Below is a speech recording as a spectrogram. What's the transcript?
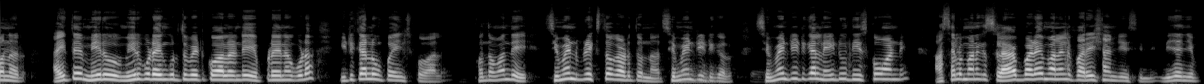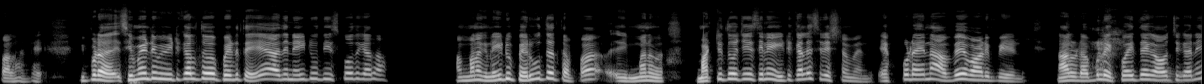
owner. అయితే మీరు మీరు కూడా ఏం గుర్తుపెట్టుకోవాలంటే ఎప్పుడైనా కూడా ఇటుకలు ఉపయోగించుకోవాలి. కొంతమంది సిమెంట్ బ్రిక్స్తో కడుతున్నారు. సిమెంట్ ఇటుకలు. సిమెంట్ ఇటుకలు నెగిటివ్ తీసుకోవండి. అసలు మనకి స్లాబ్ పడే మనల్ని పరేషాన్ చేసింది. నిజం చెప్పాలంటే. ఇప్పుడు సిమెంట్ ఇటుకలతో పెడితే అది నెగిటివ్ తీసుకోదు కదా. మనకు నెగిటివ్ పెరుగుతుంది తప్ప మన మట్టితో చేసిన ఇటుకలే శ్రేష్టమైనది. ఎప్పుడైనా అవే వాడిపోయండి. నాలుగు డబ్బులు ఎక్కువైతే కావచ్చు కానీ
